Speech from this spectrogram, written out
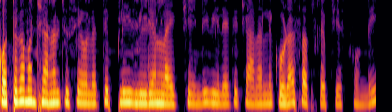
కొత్తగా మన ఛానల్ చూసే వాళ్ళైతే ప్లీజ్ వీడియోని లైక్ చేయండి. వీలైతే ఛానల్ని కూడా సబ్స్క్రైబ్ చేసుకోండి.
